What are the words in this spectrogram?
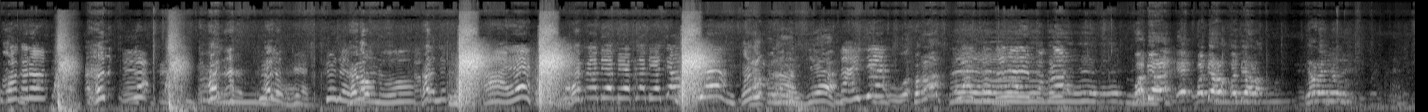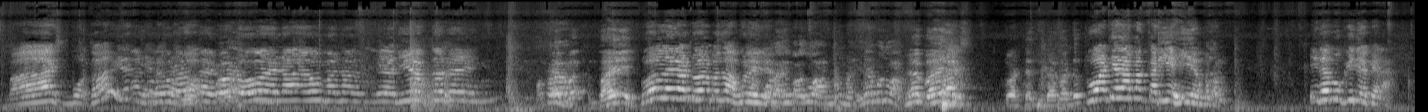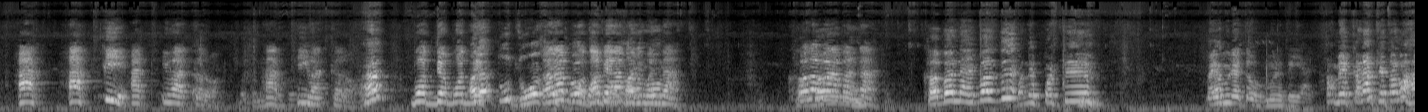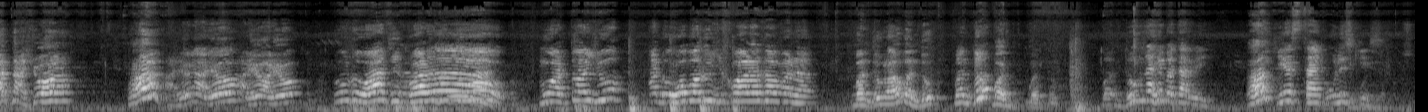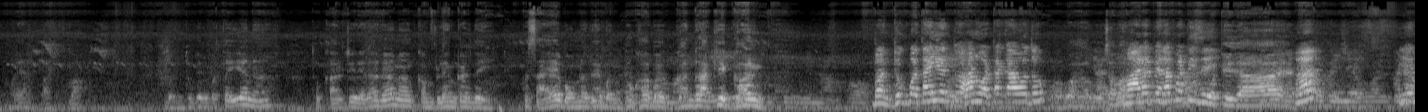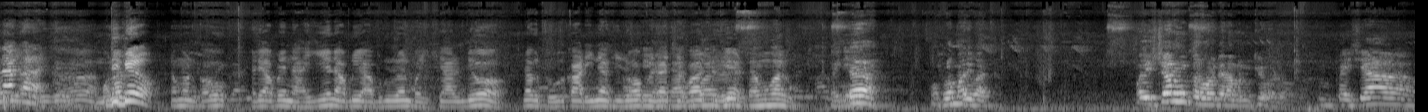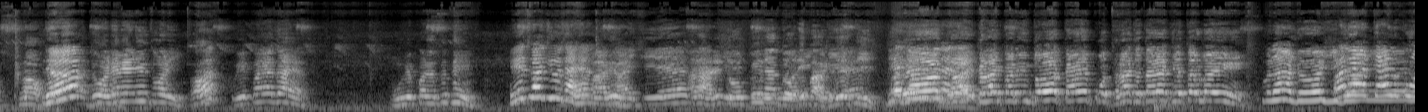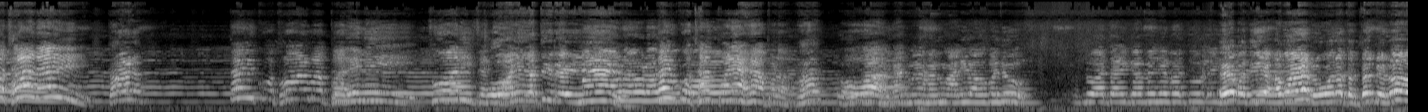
ઊભા કરો હેલો. હા એ પેલા બે બે પેલા બે જાઓ. નાહી જે પકડો. બસ બોધો ભાઈ ડોલ લઈ લે ડોલ બધું આખું લઈ લે ભાઈ. તું અત્યારે આમાં કરીએ હી એમ એને મૂકી દે પેલા હાથ હાથ હાથી વાત કરો. હાથી વાત કરો. હે? બોધ્ય દે બોધ દે અરે તું જો તારા બોધા પેલા મારી ના બોલો મારા ના ખબર નહીં પડતી? મને પડતી ભાઈ મુને તો મુને કઈ યાર. તમે કના ખેતરમાં હાથ નાખ્યો હા? હા? આયો ને આયો આયો આયો તું ડોહા શીખવાડે તું. હું. અટતો છું. આ ડોહો બધું શીખવાડે છે મને. બંદૂક લાવ બંદૂક. બંદૂક? બંધ બંધ બંદૂક નહીં બતાવી. હા? કેસ થાય પોલીસ કેસ. બંદૂક બતાવીએ ને તો કાલથી વહેલા રહ્યા ને કમ્પ્લેન કરી દઈ. તો સાહેબ અમને તો એ બંદૂક ખબર ગન રાખીએ ગન બંદૂક બતાવીએ તો હારું અટક આવો તો. મારે પેલા પટી જાય પતી જાય. હા? એ ના કરાય. દીપેલો તમને કહું એટલે આપણે નાહીએ ને આપણી આબરૂ ને પૈસા આલ દો. ને ધૂળ કાઢી નાખી દો પેલા જેવા મારી વાત. પૈસા શું કરવાનું પેલા મને કયો પૈસા લાવ. જો જોડે વેણી તોડી. હા? વેપાયા થાય હું હતો નહીં. એ જ બાજુ જાય ખાય છીએ. અને હારી ટોપી ના દોરી ભાગી હતી. ગાય ગાય કરીને તો તાણે પોથરા જતા રહ્યા ખેતરમાં પેલા ડોહો અરે શીખવાડે. પોથરા નહીં. તાણ ભરેલી ચોરી જતી. ચોરી જતી રહી. તારી કોથળા પડ્યા છે આપણે. હા? ઓવા. ઘાટ મને હનું આલી આવું બધું ડોહા તારી ગમે ને બધું એ બધી હવે રોવાના ધંધા મેલો.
